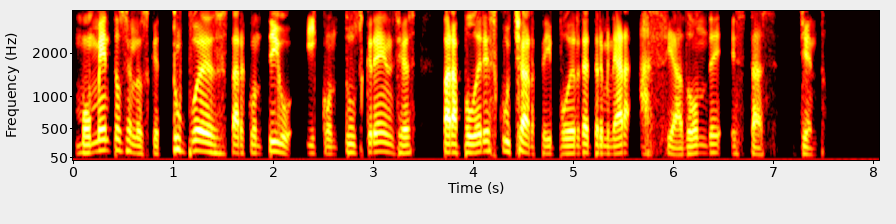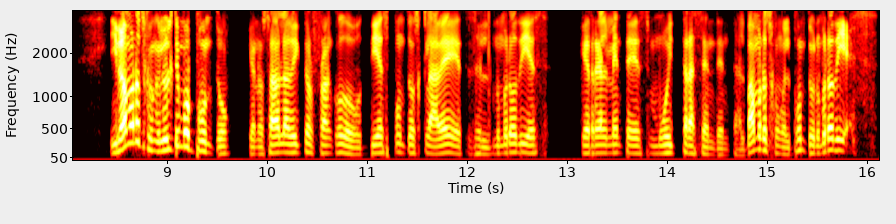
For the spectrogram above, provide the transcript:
momentos en los que tú puedes estar contigo y con tus creencias para poder escucharte y poder determinar hacia dónde estás yendo. Y vámonos con el último punto que nos habla Víctor Franco, 10 puntos clave, este es el número 10, que realmente es muy trascendental. Vámonos con el punto número 10.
